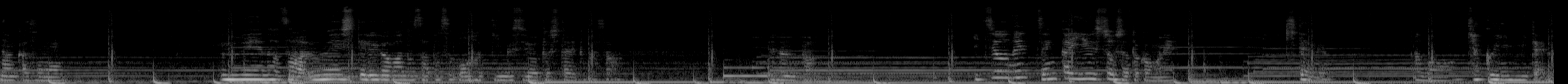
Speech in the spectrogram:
なんかその運営のさ運営してる側のさパソコンをハッキングしようとしたりとかさでなんか一応ね前回優勝者とかもね来てんのよ。客員みたいな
